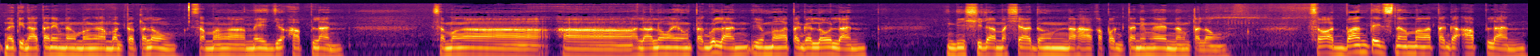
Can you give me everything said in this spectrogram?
na tinatanim ng mga magtatalong sa mga medyo upland. Sa mga uh, lalo ngayong tagulan, yung mga tagalolan, hindi sila masyadong nakakapagtanim ngayon ng talong. So advantage ng mga taga-upland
